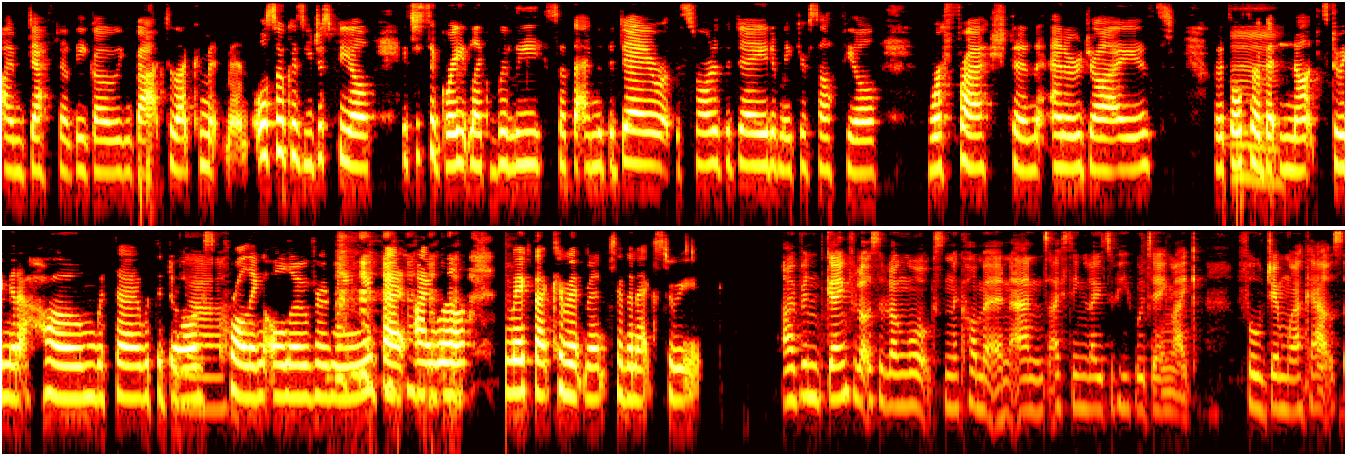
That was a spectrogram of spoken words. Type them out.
I'm definitely going back to that commitment. Also, because you just feel it's just a great like release at the end of the day or at the start of the day to make yourself feel refreshed and energized. And it's also mm. a bit mm. nuts doing it at home with the with the dogs yeah. crawling all over me. but I will make that commitment for the next week. I've been going for lots of long walks in the common and I've seen loads of people doing like full gym workouts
